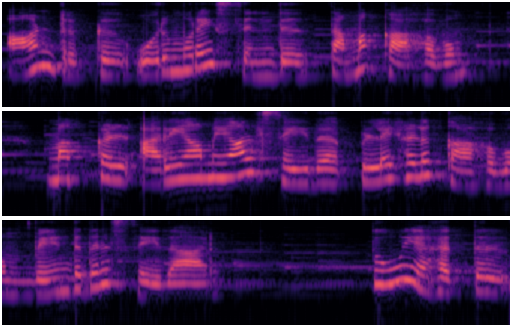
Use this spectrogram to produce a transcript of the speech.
ஆண்டுக்கு ஒருமுறை சென்று தமக்காகவும் மக்கள் அறியாமையால் செய்த பிள்ளைகளுக்காகவும் வேண்டுதல் செய்தார். தூயகத்தில்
